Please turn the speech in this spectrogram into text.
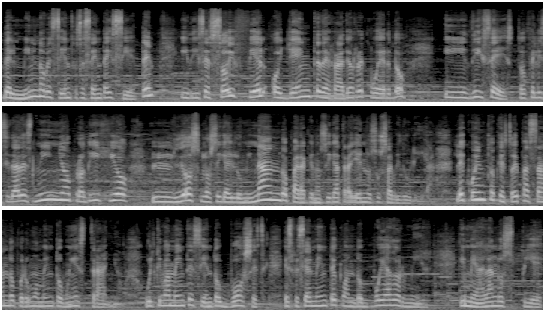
del 1967, y dice, soy fiel oyente de Radio Recuerdo y dice esto, felicidades niño, prodigio, Dios lo siga iluminando para que nos siga trayendo su sabiduría. Le cuento que estoy pasando por un momento muy extraño, últimamente siento voces, especialmente cuando voy a dormir y me alan los pies.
